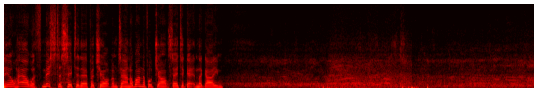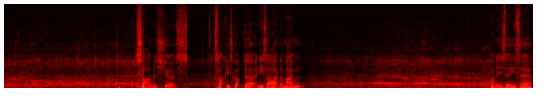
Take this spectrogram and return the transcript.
Neil Howarth missed a sitter there for Cheltenham Town. A wonderful chance there to get in the game. Simon Stewart's looks like he's got dirt in his eye at the moment. On his knees there.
